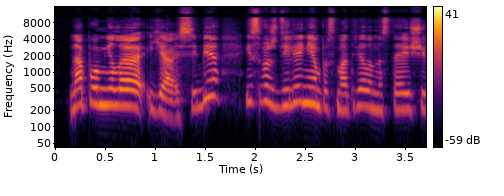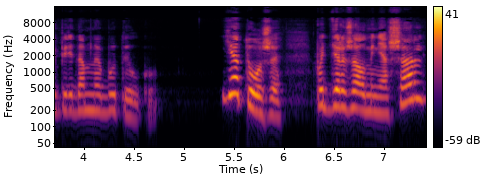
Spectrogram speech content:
— напомнила я о себе и с вожделением посмотрела на стоящую передо мной бутылку. «Я тоже», — поддержал меня Шарль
